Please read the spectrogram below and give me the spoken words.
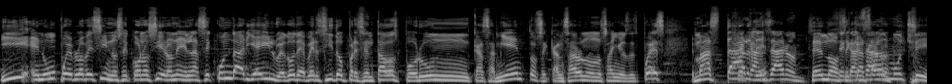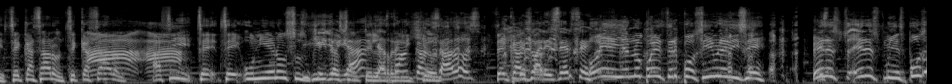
y en un pueblo vecino se conocieron en la secundaria y luego de haber sido presentados por un casamiento se cansaron unos años después. Más tarde. cansaron. Se, no, Se se, cansaron casaron mucho. Sí, se casaron, se casaron. Ah, ah. Así, se, se unieron sus Dije yo, vidas ya, ante ya la estaban religión. cansados Se de cansa- parecerse. Oye, ya no puede ser posible, dice. ¿Eres, ¿Eres mi esposa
